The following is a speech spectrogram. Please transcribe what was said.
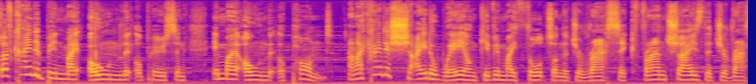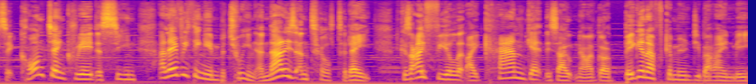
So I've kind of been my own little person in my own little pond. And I kind of shied away on giving my thoughts on the Jurassic franchise, the Jurassic content creator scene, and everything in between. And that is until today, because I feel that I can get this out now. I've got a big enough community behind me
